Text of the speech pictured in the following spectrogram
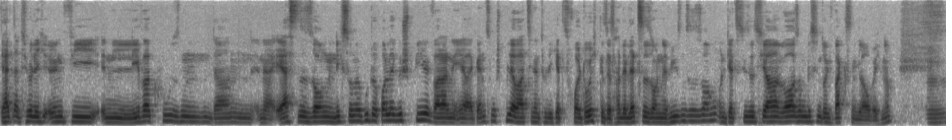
der hat natürlich irgendwie in Leverkusen dann in der ersten Saison nicht so eine gute Rolle gespielt, war dann eher Ergänzungsspieler, aber hat sich natürlich jetzt voll durchgesetzt. Hatte letzte Saison eine Riesensaison und jetzt dieses Jahr war so ein bisschen durchwachsen, glaube ich. Ne? Mhm.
